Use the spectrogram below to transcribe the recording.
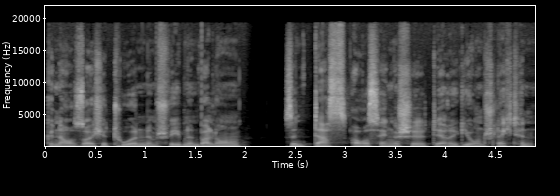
Genau solche Touren im schwebenden Ballon sind das Aushängeschild der Region schlechthin.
